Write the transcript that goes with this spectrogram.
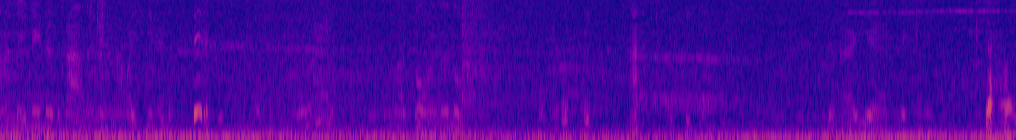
Đào nó mê mê cần đào đấy nè nào vậy thì hết rồi. Mà con nó nó hả? Giờ phải về phải. Chả hỏi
